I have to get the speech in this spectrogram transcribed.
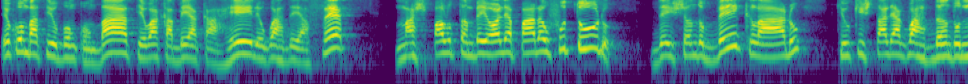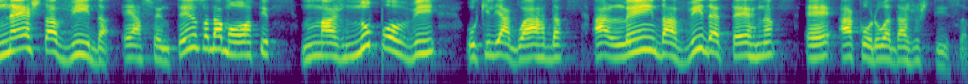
Eu combati o bom combate, eu acabei a carreira, eu guardei a fé, mas Paulo também olha para o futuro, deixando bem claro que o que está lhe aguardando nesta vida é a sentença da morte, mas no porvir o que lhe aguarda, além da vida eterna, é a coroa da justiça.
